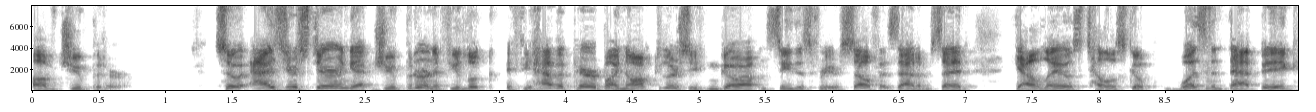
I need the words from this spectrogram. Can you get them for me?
of Jupiter. So as you're staring at Jupiter, and if you look, if you have a pair of binoculars, you can go out and see this for yourself. As Adam said, Galileo's telescope wasn't that big,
